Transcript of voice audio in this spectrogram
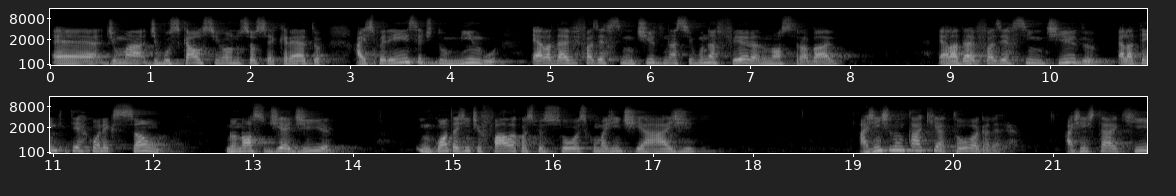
é, de, uma, de buscar o Senhor no seu secreto, a experiência de domingo, ela deve fazer sentido na segunda-feira no nosso trabalho. Ela deve fazer sentido, ela tem que ter conexão no nosso dia a dia. Enquanto a gente fala com as pessoas, como a gente age. A gente não está aqui à toa, galera. A gente está aqui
